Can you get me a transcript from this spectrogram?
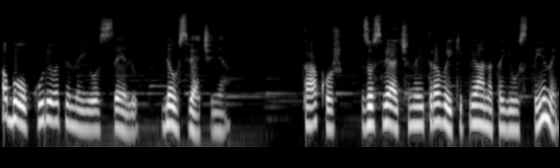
або окурювати нею оселю для освячення. Також з освяченої трави Кіпріана та Юстини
